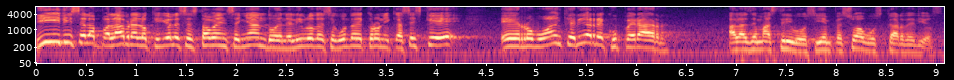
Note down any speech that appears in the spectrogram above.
Y dice la palabra, lo que yo les estaba enseñando en el libro de Segunda de Crónicas, es que eh, Roboán quería recuperar a las demás tribus y empezó a buscar de Dios.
